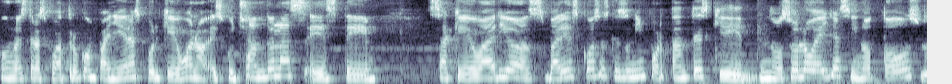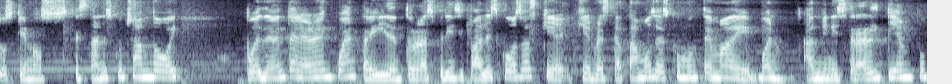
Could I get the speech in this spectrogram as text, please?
nuestras cuatro compañeras, porque bueno, escuchándolas, este, saqué varias cosas que son importantes que no solo ellas, sino todos los que nos están escuchando hoy, pues deben tener en cuenta. Y dentro de las principales cosas que, que rescatamos es como un tema de, bueno, administrar el tiempo,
